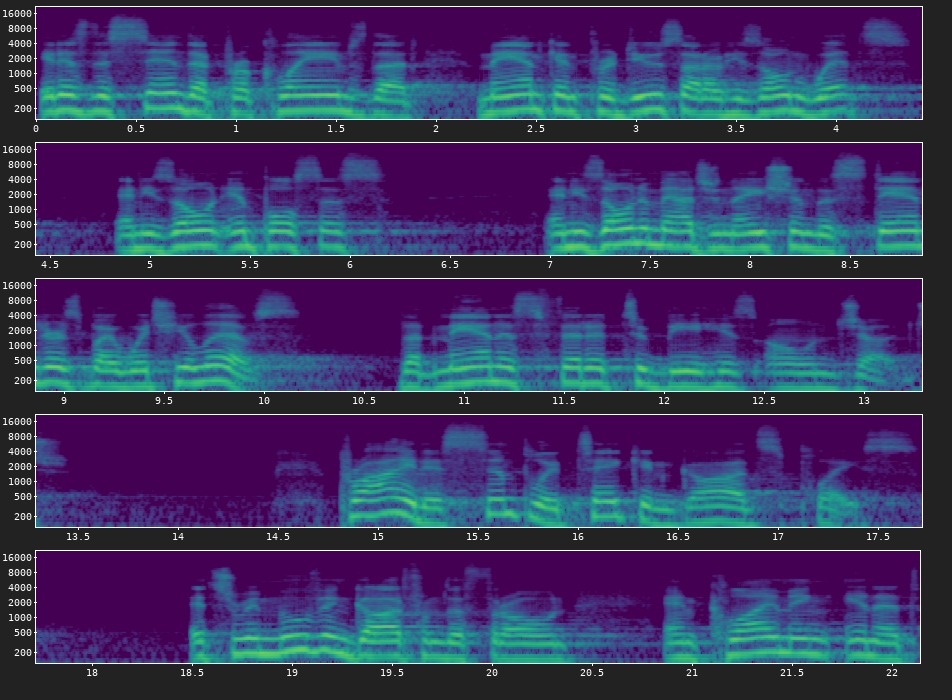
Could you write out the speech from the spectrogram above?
It is the sin that proclaims that man can produce out of his own wits and his own impulses and his own imagination the standards by which he lives, that man is fitted to be his own judge. Pride is simply taking God's place it's removing God from the throne and climbing in it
